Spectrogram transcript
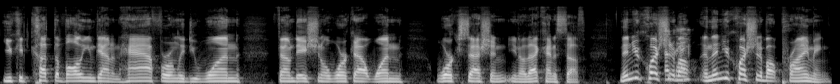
you could cut the volume down in half or only do one foundational workout, one work session, you know, that kind of stuff. Then your question Okay. about and then your question about priming.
